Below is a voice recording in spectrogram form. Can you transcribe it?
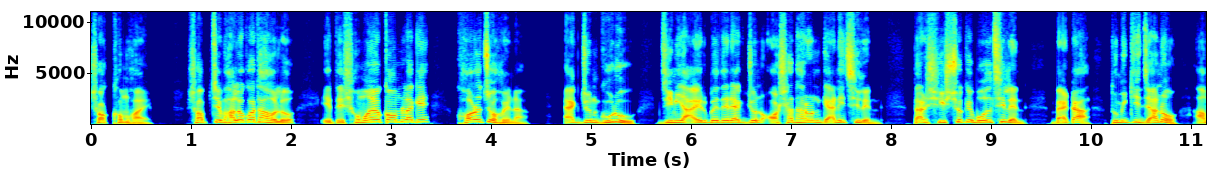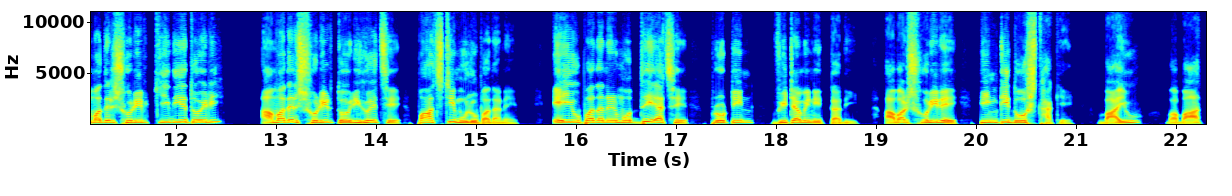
সক্ষম হয়। সবচেয়ে ভালো কথা হলো, এতে সময়ও কম লাগে, খরচও হয় না। একজন গুরু, যিনি আয়ুর্বেদের একজন অসাধারণ জ্ঞানী ছিলেন, তার শিষ্যকে বলছিলেন বেটা তুমি কি জানো আমাদের শরীর কি দিয়ে তৈরি? আমাদের শরীর তৈরি হয়েছে পাঁচটি মূল উপাদানে। এই উপাদানের মধ্যেই আছে প্রোটিন, ভিটামিন ইত্যাদি। আবার শরীরে তিনটি দোষ থাকে, বায়ু বা বাত,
